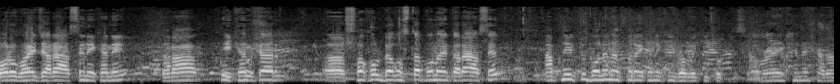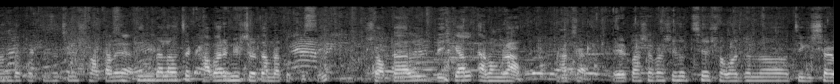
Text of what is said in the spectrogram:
বড় ভাই যারা আছেন এখানে তারা এখানকার সকল ব্যবস্থাপনায় তারা আছেন। আপনি একটু বলেন আপনারা এখানে কীভাবে কি করতেছেন? আমরা এখানে সাধারণত করতেছি হচ্ছে সকালে তিন বেলা হচ্ছে খাবারের নিশ্চয়তা আমরা করতেছি। সকাল বিকাল এবং রাত। আচ্ছা। এর পাশাপাশি হচ্ছে সবার জন্য চিকিৎসার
